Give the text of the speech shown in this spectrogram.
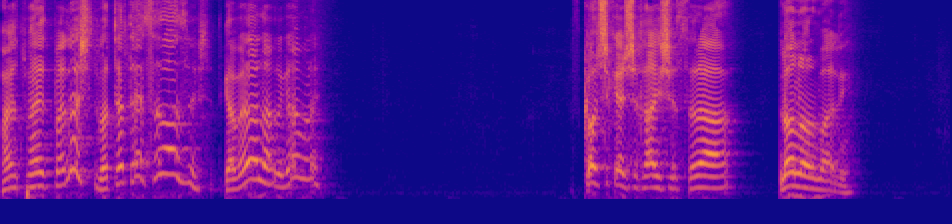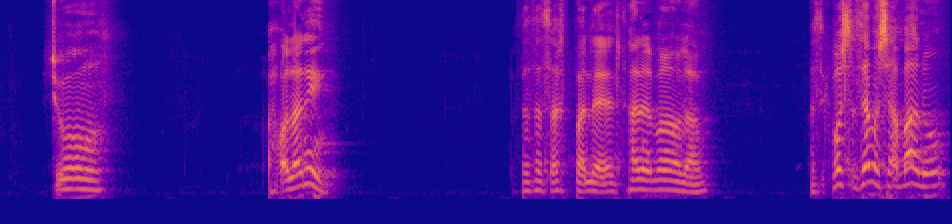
אחר כך תתפלל שתבטל את היצרה הזה, שתתגבר עליו לגמרי. אז כל שכן שלך יש יצרה לא נורמלי, שהוא חולני. אז אתה צריך להתפלל, תחנן בן העולם. אז כמו שזה מה שאמרנו,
